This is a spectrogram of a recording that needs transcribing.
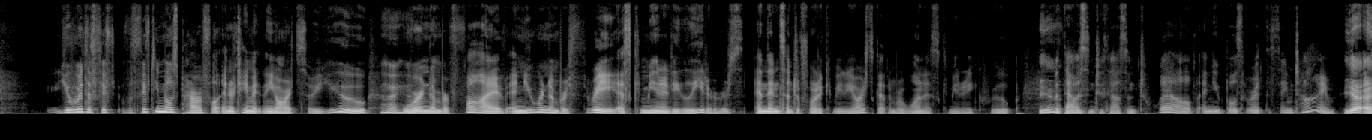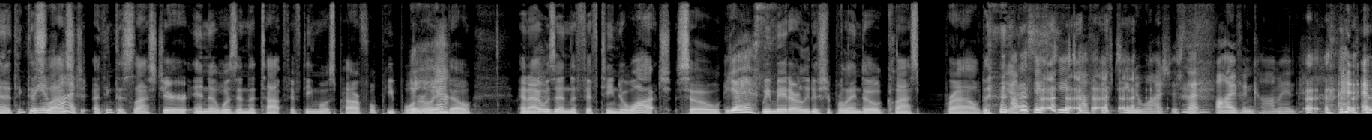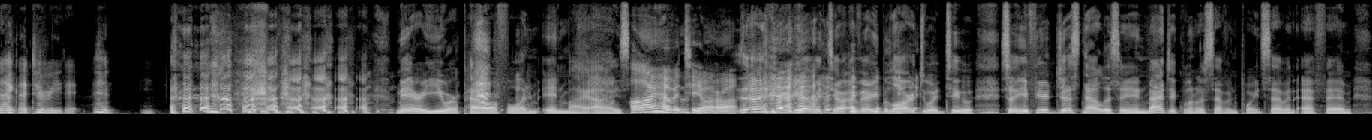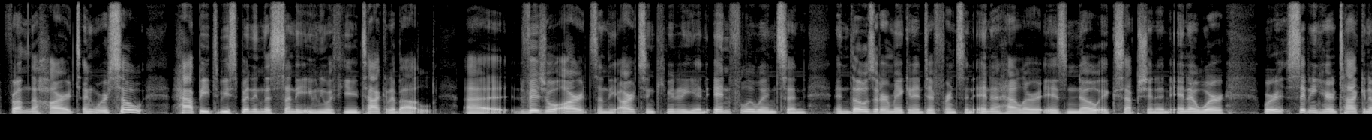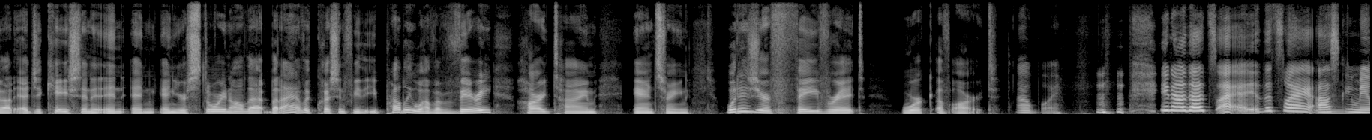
you were the 50, the 50 most powerful entertainment in the arts. So you Oh, yeah. were number five, and you were number three as community leaders. And then Central Florida Community Arts got number one as community group. Yeah. But that was in 2012, and you both were at the same time. Yeah, and I think this last five. I think this last year Inna was in the top 50 most powerful people Yeah, in yeah, yeah. Orlando and I was in the 15 to watch. So Yes. we made our leadership Orlando class proud. top Yes. 50, top 15 to watch. There's that five in common. And, and I got to read it. Mary, you are powerful in, in my eyes. I have a tiara. you do have a, tar- a very large one too. So if you're just now listening in Magic 107.7 FM from the heart, and we're so happy to be spending this Sunday evening with you talking about uh, visual arts and the arts and community and influence and and those that are making a difference. And Inna Heller is no exception. And Inna, we're we're sitting here talking about education and, and and your story and all that. But I have a question for you that you probably will have a very hard time answering. What is your favorite work of art? Oh boy. you know that's I that's like asking mm. me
